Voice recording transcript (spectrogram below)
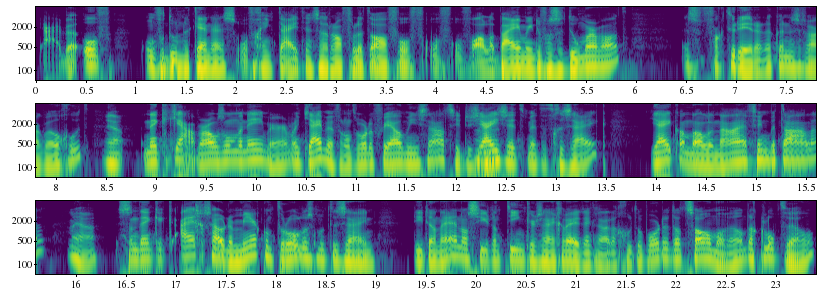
ja, hebben of onvoldoende kennis of geen tijd en ze raffelen het af. Of, of, of allebei, maar in ieder geval ze doen maar wat. Dus factureren, dat kunnen ze vaak wel goed. Ja. Dan denk ik, ja, maar als ondernemer, want jij bent verantwoordelijk voor jouw administratie. Dus Mhm. jij zit met het gezeik. Jij kan alle naheffing betalen. Ja, Dus dan denk ik, eigenlijk zouden er meer controles moeten zijn. Die dan, hè, en als die er dan tien keer zijn geweest, denk ik, nou, dat goed op orde, dat zal allemaal wel, dat klopt wel.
